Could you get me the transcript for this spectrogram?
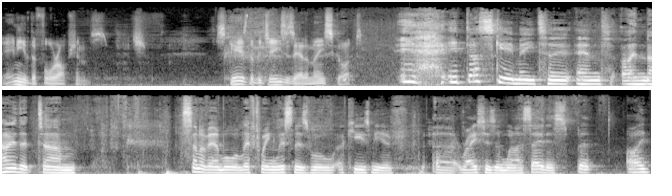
any of the four options, which scares the bejesus out of me, Scott. It does scare me too, and I know that um, some of our more left wing listeners will accuse me of uh, racism when I say this, but I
